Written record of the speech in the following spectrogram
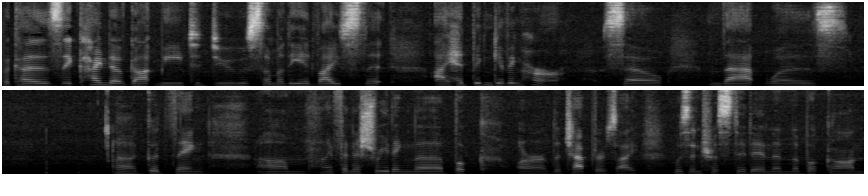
because it kind of got me to do some of the advice that I had been giving her. So that was a good thing. Um, I finished reading the book or the chapters I was interested in in the book on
